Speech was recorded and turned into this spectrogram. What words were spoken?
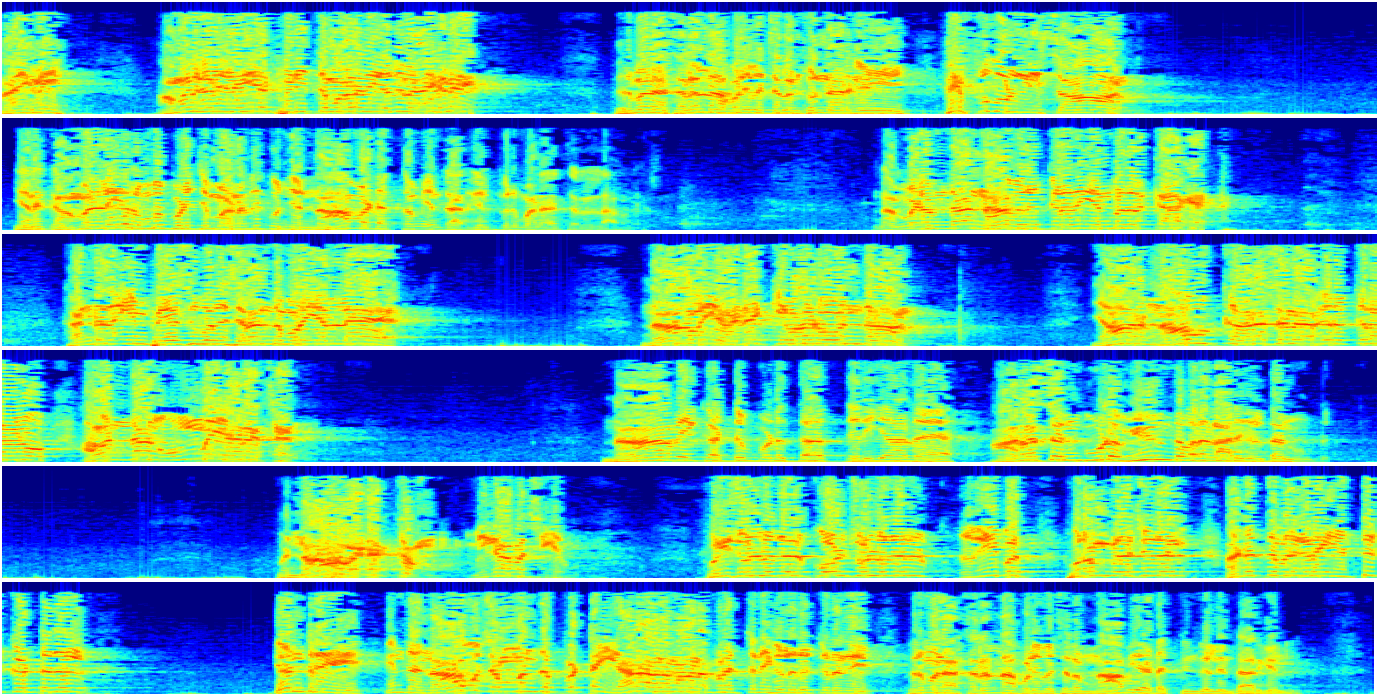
நாயகனே அமல்களிலேயே பிடித்தமானது எது நாயகனே? பெருமானார் ஸல்லல்லாஹு அலைஹி வஸல்லம் சொன்னார்கள் ஹிஃப்துல் லிசான். எனக்கு அமல்லையே ரொம்ப பிடிச்சமானது கொஞ்சம் நாவடக்கம் என்றார்கள் பெருமானார் ஸல்லல்லாஹு அலைஹி நம்மிடம் தான் நாவ் இருக்கிறது என்பதற்காக கண்டதையும் பேசுவது சிறந்த முறை அல்ல நாவை அடக்கி வாழ்பவன் தான். யார் நாவுக்கு அரசனாக இருக்கிறானோ அவன்தான் உண்மை அரசன். நாவை கட்டுப்படுத்த தெரியாத அரசன் கூட வீழ்ந்த வரலாறுகள் தான் உண்டு. நாவடக்கம் மிக அவசியம். பொய் சொல்லுதல் கோல் சொல்லுதல் ரீபத் புறம் பேசுதல் அடுத்தவர்களை இட்டுக்கட்டுதல் என்று இந்த நாவு சம்பந்தப்பட்ட ஏராளமான பிரச்சனைகள் இருக்கிறது. பெருமானார் ஸல்லல்லாஹு அலைஹி வஸல்லம் நாவை அடக்குங்கள் என்றார்கள்.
